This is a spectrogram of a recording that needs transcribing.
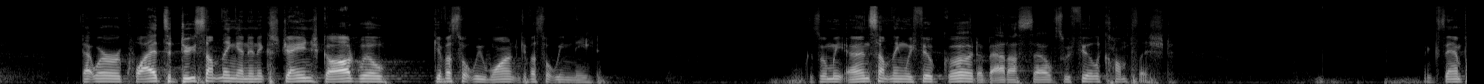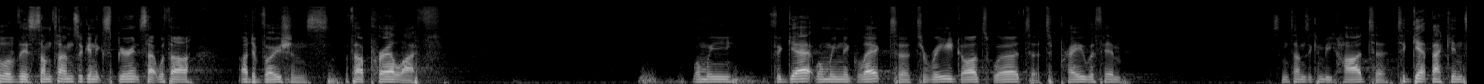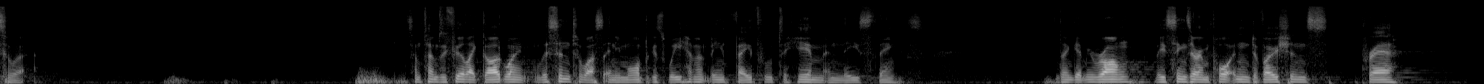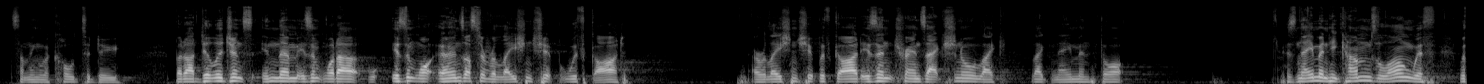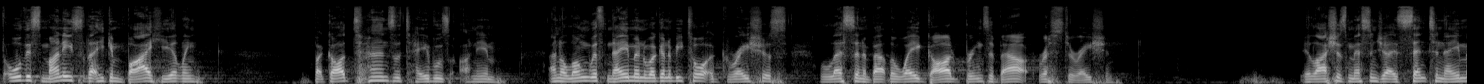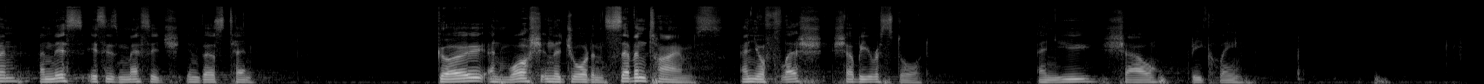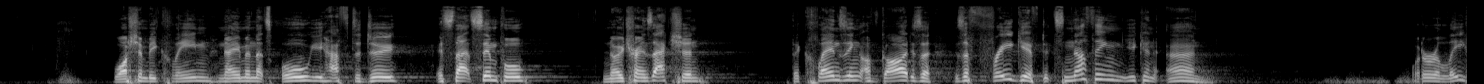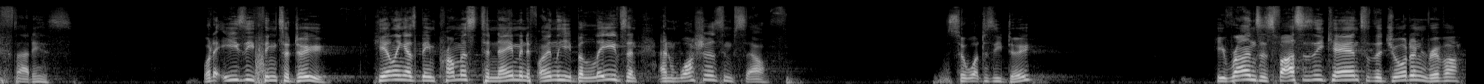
that we're required to do something, and in exchange, God will give us what we want, give us what we need. Because when we earn something, we feel good about ourselves, we feel accomplished. Example of this, sometimes we can experience that with our, our devotions, with our prayer life. When we forget, when we neglect to, to read God's word, to, to pray with Him, sometimes it can be hard to, to get back into it. Sometimes we feel like God won't listen to us anymore because we haven't been faithful to Him in these things. Don't get me wrong, these things are important devotions, prayer, something we're called to do. But our diligence in them isn't what, our, isn't what earns us a relationship with God. A relationship with God isn't transactional like, like Naaman thought. Because Naaman, he comes along with, with all this money so that he can buy healing. But God turns the tables on him. And along with Naaman, we're going to be taught a gracious lesson about the way God brings about restoration. Elisha's messenger is sent to Naaman, and this is his message in verse 10 Go and wash in the Jordan seven times, and your flesh shall be restored, and you shall be clean. Wash and be clean, Naaman, that's all you have to do. It's that simple. No transaction. The cleansing of God is a, is a free gift, it's nothing you can earn. What a relief that is. What an easy thing to do. Healing has been promised to Naaman if only he believes and, and washes himself. So, what does he do? He runs as fast as he can to the Jordan River,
